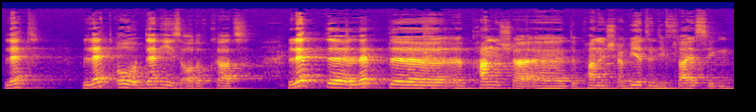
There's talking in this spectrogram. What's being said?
Let, let. Oh, then he's out of cards. Let the, let the äh, Punisher, äh, the Punisher, wir sind die Fleißigen.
